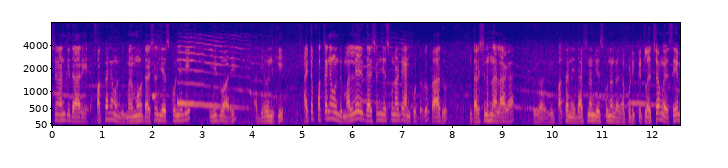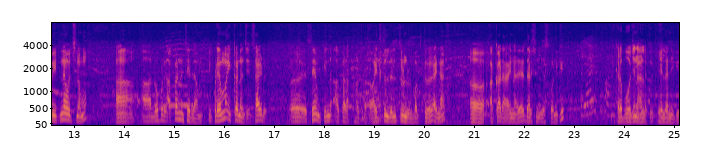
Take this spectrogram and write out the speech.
దర్శనానికి దారి పక్కనే ఉంది. మేము దర్శనం చేసుకునేది ఈ ద్వారి ఆ దేవునికి. అయితే పక్కనే ఉంది. మళ్ళీ దర్శనం చేసుకున్నట్టే అనుకుంటారు. కాదు దర్శనం అలాగా. ఇక ఈ పక్కనే దర్శనం చేసుకున్నాం కదా అప్పుడు ఇట్లా వచ్చాం కదా సేమ్ ఇట్నే వచ్చినాము. ఆ, లోపలికి అక్కడ నుంచి వెళ్ళాము. ఇప్పుడేమో ఇక్కడ నుంచి సైడ్ సేమ్ కింద అక్కడ రైతులు వైద్యులు వెళ్తుండ్రు భక్తులు ఆయన అక్కడ ఆయన అదే దర్శనం చేసుకోనికి ఇక్కడ భోజనాలకు వెళ్ళడానికి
